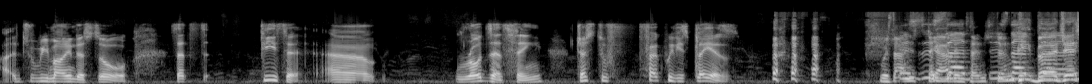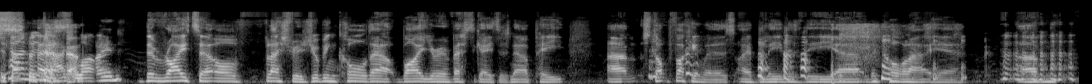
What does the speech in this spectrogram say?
uh, to remind us all that Peter uh, wrote that thing just to fuck with his players. Was that Is- his is stated that- intention? is that Pete Burgess, the Is that the tagline? the writer of Flesh Wounds. You're being called out by your investigators now, Pete. Um, stop fucking with us. I believe is the uh, the call out here. Um,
